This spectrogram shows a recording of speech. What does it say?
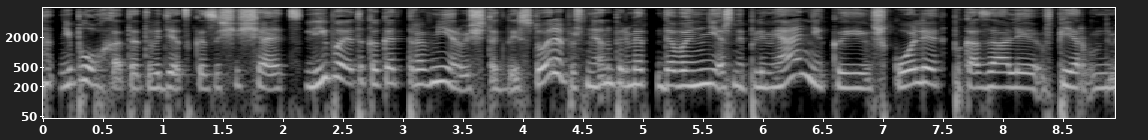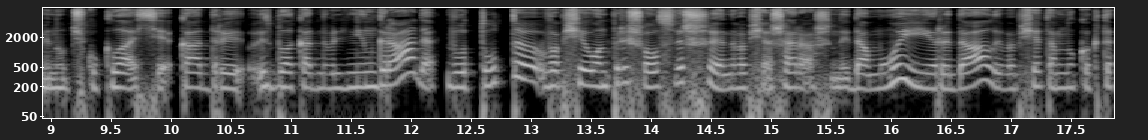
неплохо от этого детская защищается. Либо это какая-то травмирующая тогда история, потому что у меня, например, довольно нежный племянник, и в школе показали в первом на минуточку классе кадры из блокадного Ленинграда, вот тут-то вообще он пришел совершенно вообще ошарашенный домой и рыдал, и вообще там, ну, как-то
